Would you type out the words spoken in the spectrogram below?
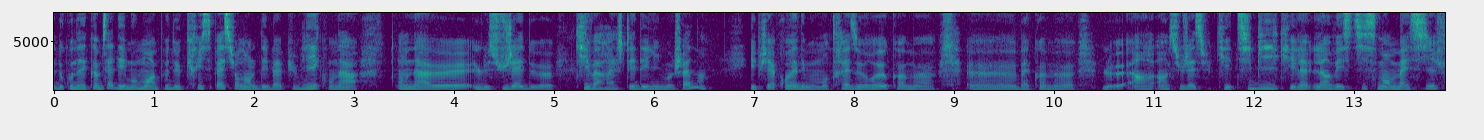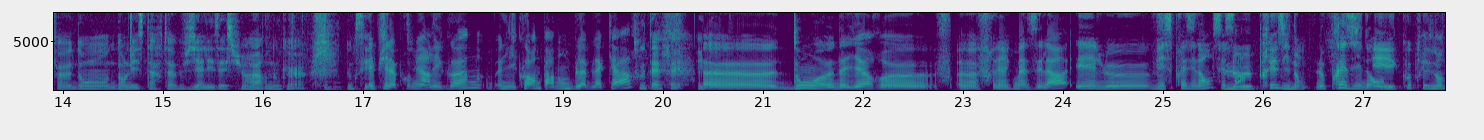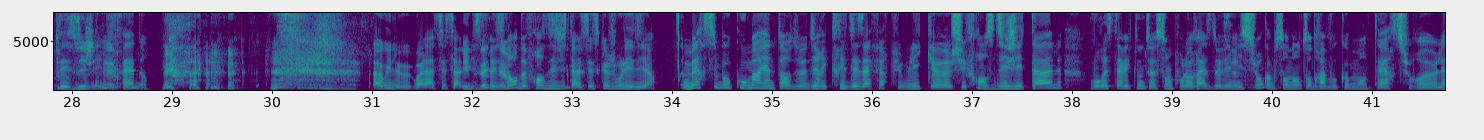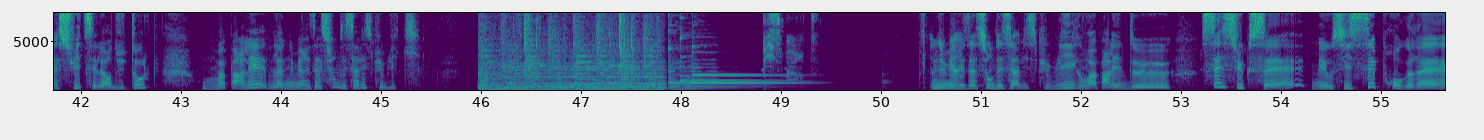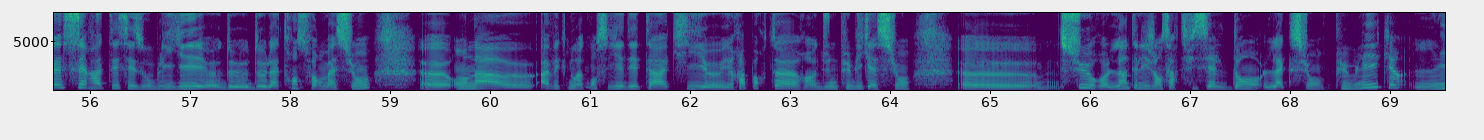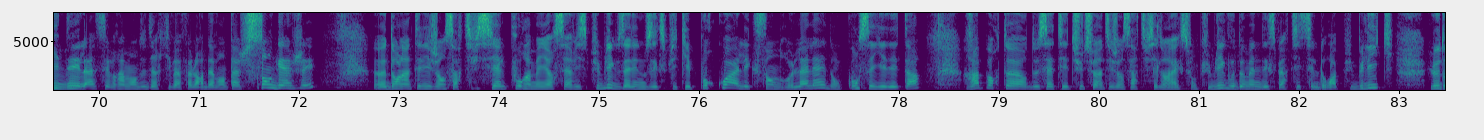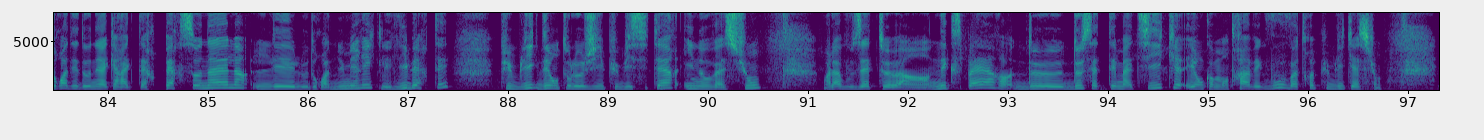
donc, on a comme ça des moments un peu de crispation dans le débat public on a, on a euh, le sujet de euh, qui va racheter Dailymotion. Et puis après, on a des moments très heureux comme, euh, bah, comme un, sujet qui est Tibi, qui est l'investissement massif dans, dans, les startups via les assureurs. Donc, donc Et puis la première licorne, licorne pardon, Blablacar. Tout à fait. dont d'ailleurs Frédéric Mazella est le vice-président, c'est ça? Le président. Le président. Et coprésident de Fred. Ah oui, le, voilà, c'est ça, le vice-président de France Digital, c'est ce que je voulais dire. Merci beaucoup Marianne Tordieu, directrice des affaires publiques euh, chez France Digital. Vous restez avec nous de toute façon pour le reste de l'émission, comme ça on entendra vos commentaires sur euh, la suite. C'est l'heure du talk où on va parler de la numérisation des services publics. Numérisation des services publics, on va parler de ses succès, mais aussi ses progrès, ses ratés, ses oubliés euh, de, la transformation. Euh, on a euh, avec nous un conseiller d'État qui est rapporteur d'une publication sur l'intelligence artificielle dans l'action publique. L'idée là, c'est vraiment de dire qu'il va falloir davantage s'engager dans l'intelligence artificielle pour un meilleur service public. Vous allez nous expliquer pourquoi Alexandre Lallet, donc conseiller d'État, rapporteur de cette étude sur l'intelligence artificielle dans l'action publique. Vos domaines d'expertise, c'est le droit public, le droit des données à caractère personnel, le droit numérique, les libertés publiques, déontologie publicitaire, innovation. Voilà, vous êtes euh, un expert de, cette thématique et on commentera avec vous votre publication.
